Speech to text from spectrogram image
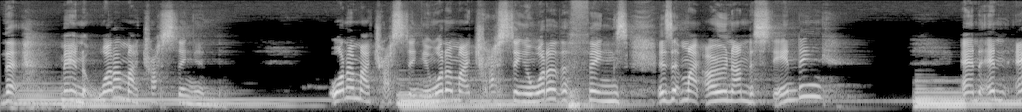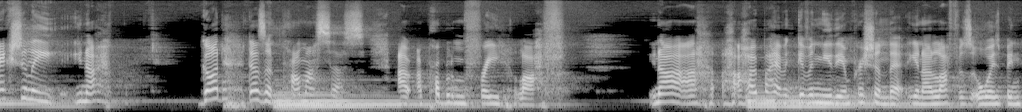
that, man, what am I trusting in? What am I trusting in? What am I trusting in? What are the things? Is it my own understanding? And and actually, you know, God doesn't promise us a, a problem free life. You know, I, I, hope I haven't given you the impression that, you know, life has always been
